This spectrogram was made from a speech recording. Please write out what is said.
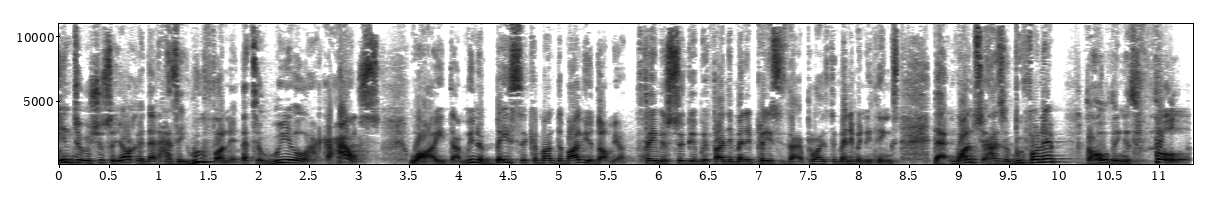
into a shasayachah that has a roof on it. That's a real like a house. Why? A basic command damya. Famous sugya we find in many places that applies to many many things. That once it has a roof on it, the whole thing is full,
